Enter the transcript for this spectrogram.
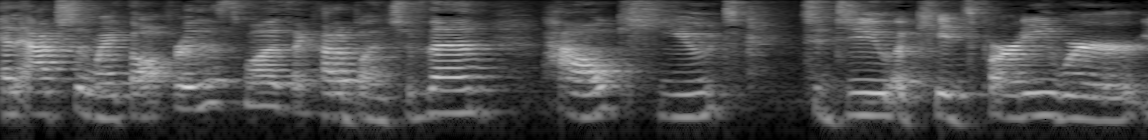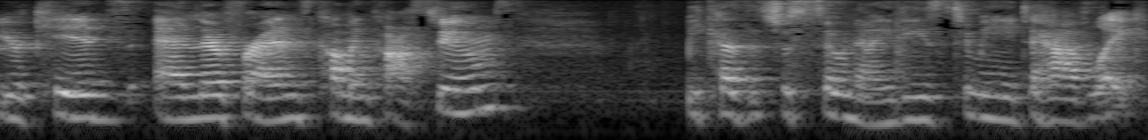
And actually my thought for this was, I got a bunch of them. How cute to do a kids party where your kids and their friends come in costumes because it's just so 90s to me to have like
